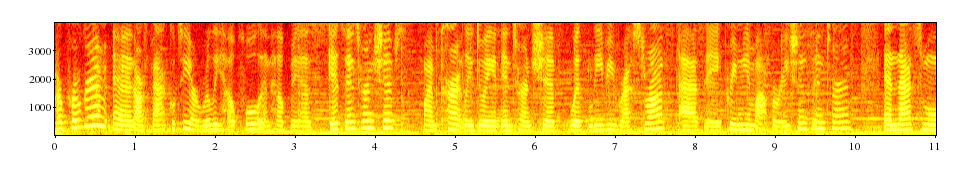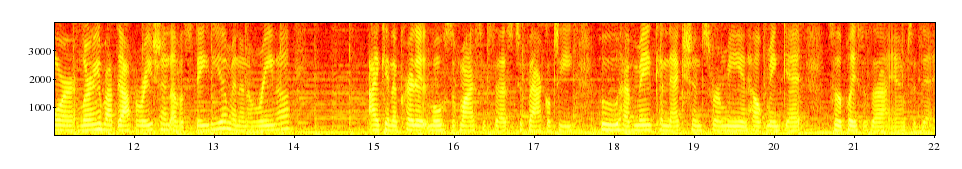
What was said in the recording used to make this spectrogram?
Our program and our faculty are really helpful in helping us get internships. I'm currently doing an internship with Levy Restaurants as a premium operations intern, and that's more learning about the operation of a stadium and an arena I can accredit most of my success to faculty who have made connections for me and helped me get to the places that I am today.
